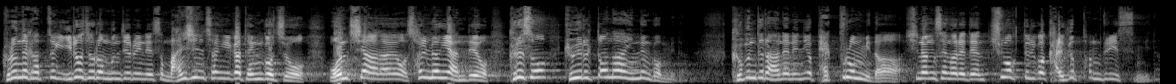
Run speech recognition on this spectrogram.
그런데 갑자기 이러저런 문제로 인해서 만신창이가 된 거죠. 원치 않아요. 설명이 안 돼요. 그래서 교회를 떠나 있는 겁니다. 그분들 안에는요, 100%입니다. 신앙생활에 대한 추억들과 갈급함들이 있습니다.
